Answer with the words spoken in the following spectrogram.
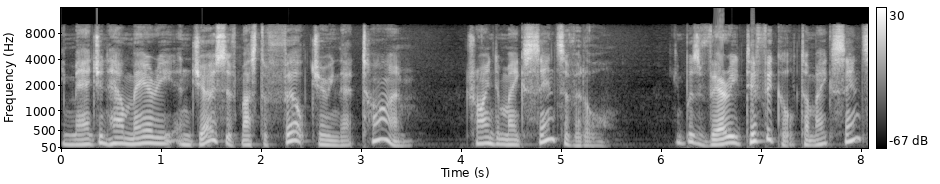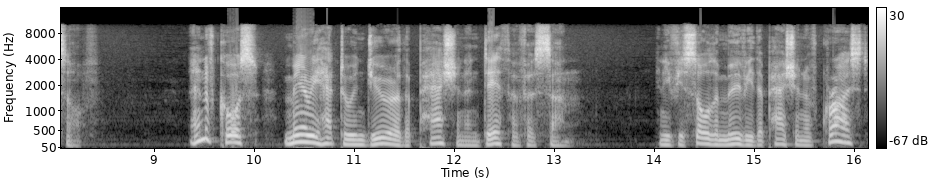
Imagine how Mary and Joseph must have felt during that time, trying to make sense of it all. It was very difficult to make sense of. And of course, Mary had to endure the passion and death of her son. And if you saw the movie The Passion of Christ,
